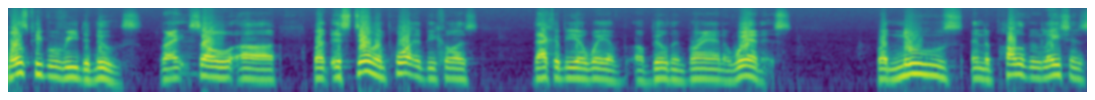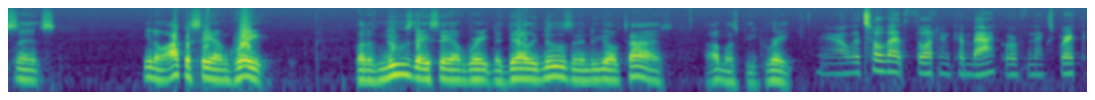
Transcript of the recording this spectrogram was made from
most people read the news, right? Mm-hmm. So, uh, but it's still important because that could be a way of, of building brand awareness. But news in the public relations sense, you know, I could say I'm great, but if Newsday say I'm great in the Daily News and the New York Times, I must be great. Yeah, let's hold that thought and come back, or next break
